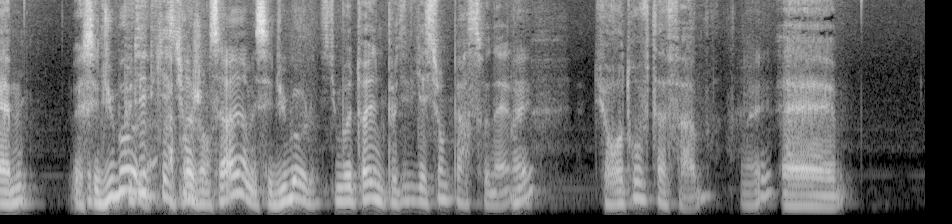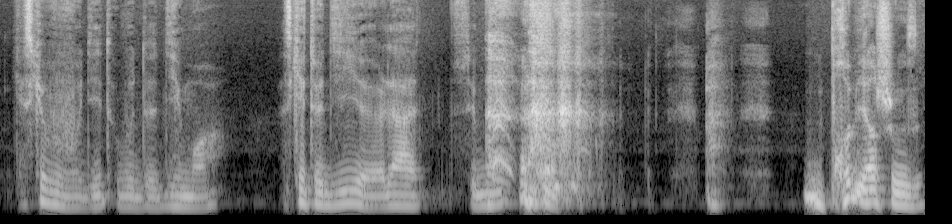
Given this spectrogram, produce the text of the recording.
Euh, c'est du bol. Petite question. J'en sais rien, mais c'est du bol. si tu m'autorises une petite question personnelle, Ouais. tu retrouves ta femme. Ouais. euh, Qu'est-ce que vous vous dites au bout de 10 mois? Est-ce qu'elle te dit, euh, là, c'est bon Première chose,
